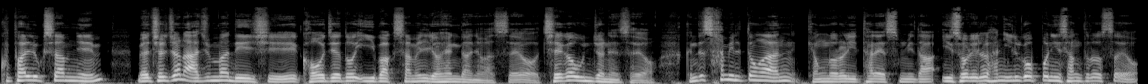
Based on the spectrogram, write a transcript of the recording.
9863님, 며칠 전 아줌마 넷이 거제도 2박 3일 여행 다녀왔어요. 제가 운전해서요. 근데 3일 동안 경로를 이탈했습니다. 이 소리를 한 7번 이상 들었어요.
